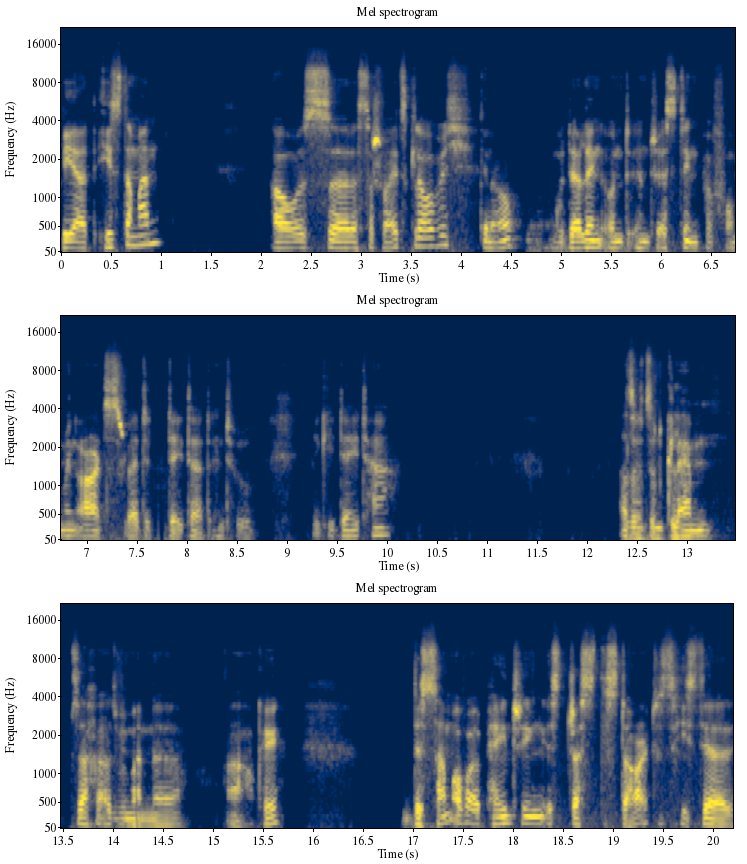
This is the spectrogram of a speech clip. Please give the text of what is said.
Beat Estermann aus äh, der Schweiz, glaube ich. Genau. Modelling und Ingesting Performing Arts Reddit Data into Wikidata. Also so ein Glam-Sache, also wie man, äh, ah, okay. The Sum of Our Painting is Just the Start. Das hieß der,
